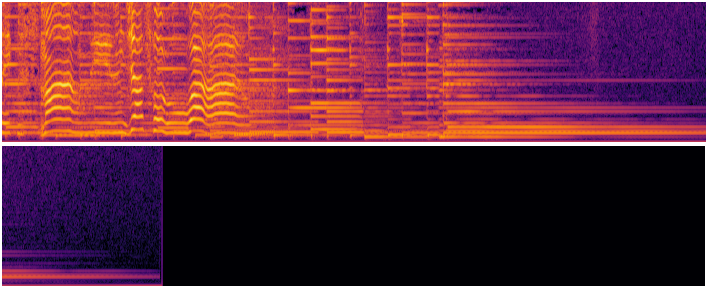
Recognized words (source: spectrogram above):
Make me smile, even just for a while.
